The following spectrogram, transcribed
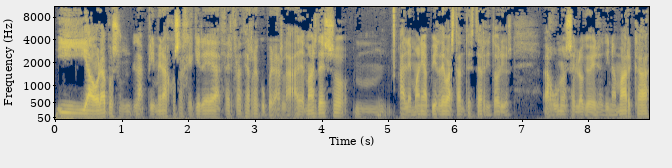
y ahora pues las primeras cosas que quiere hacer Francia es recuperarla. Además de eso, mm, Alemania pierde bastantes territorios, algunos en lo que hoy es Dinamarca,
